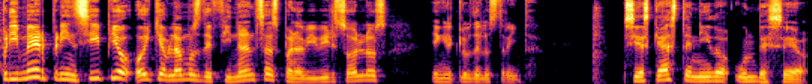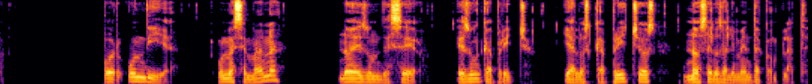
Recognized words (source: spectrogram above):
Primer principio, hoy que hablamos de finanzas para vivir solos en el Club de los 30. Si es que has tenido un deseo por un día, una semana, no es un deseo, es un capricho. Y a los caprichos no se los alimenta con plata.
